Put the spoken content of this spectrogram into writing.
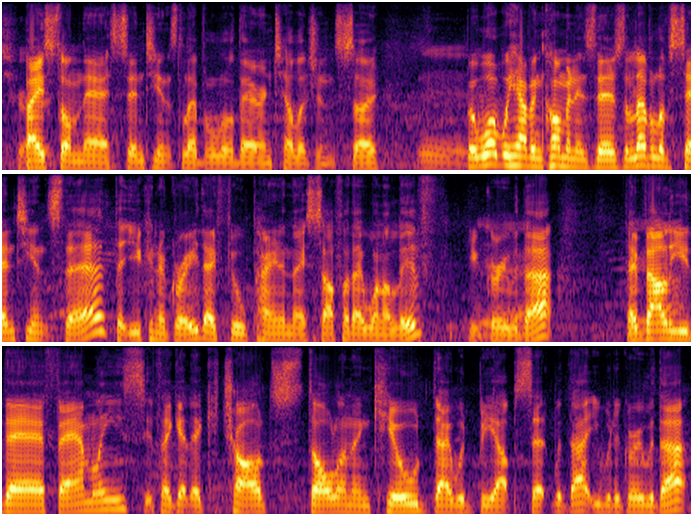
True. based on their sentience level or their intelligence. So, but what we have in common is there's a level of sentience there that you can agree. They feel pain and they suffer. They want to live. You agree with that? They Yeah. value their families. If they get their child stolen and killed, they would be upset with that. You would agree with that?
